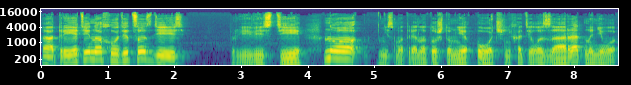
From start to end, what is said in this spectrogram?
а третий находится здесь. Привести. Но, несмотря на то, что мне очень хотелось заорать на него,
